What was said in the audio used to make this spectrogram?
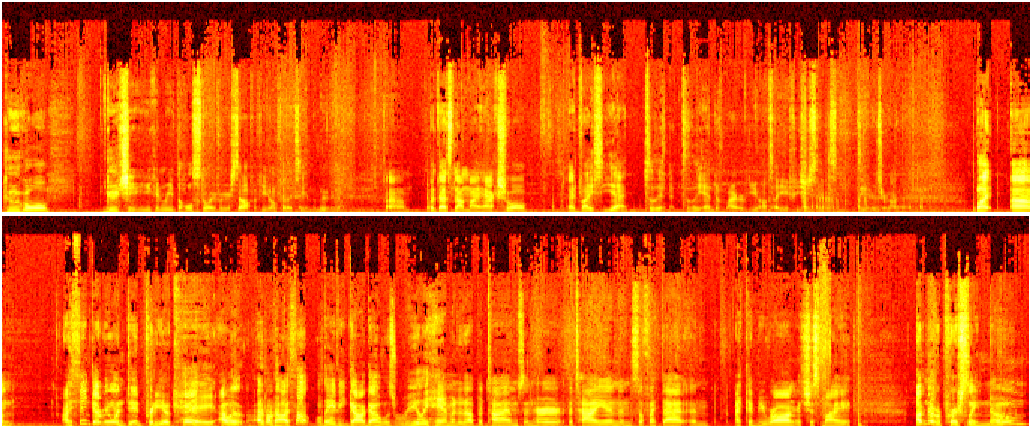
Google Gucci, you can read the whole story for yourself if you don't feel like seeing the movie. Um, but that's not my actual advice yet to the to the end of my review. I'll tell you if you should see this in theaters or not. But um, I think everyone did pretty okay. I was I don't know. I thought Lady Gaga was really hamming it up at times in her Italian and stuff like that. And I could be wrong. It's just my I've never personally known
